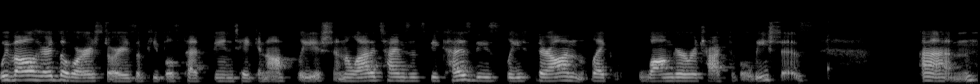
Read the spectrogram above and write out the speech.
we've all heard the horror stories of people's pets being taken off leash and a lot of times it's because these le- they're on like longer retractable leashes um,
